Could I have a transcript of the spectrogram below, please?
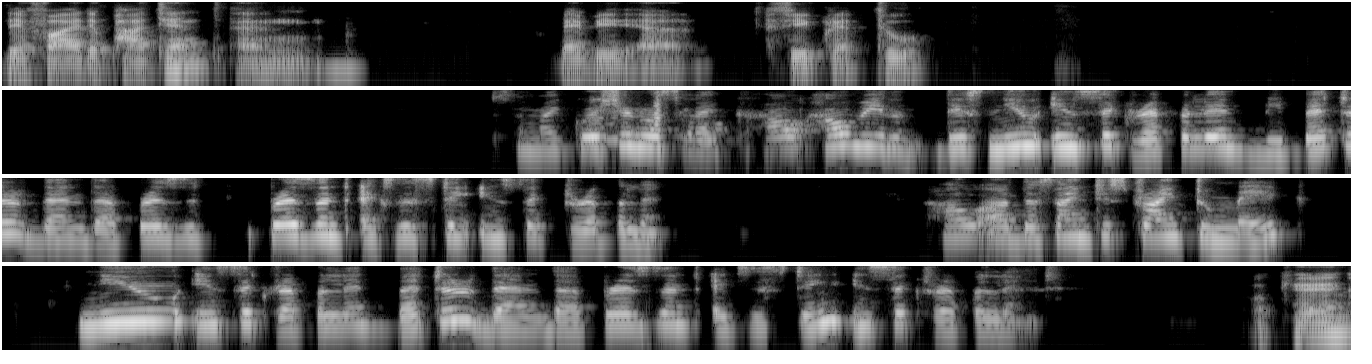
they find a patent and maybe a secret too. So my question was like, how, how will this new insect repellent be better than the present, present existing insect repellent? How are the scientists trying to make new insect repellent better than the present existing insect repellent? Okay,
